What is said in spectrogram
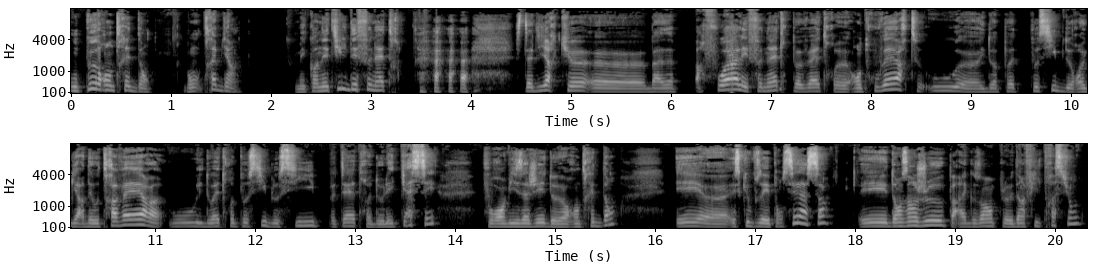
on peut rentrer dedans. Bon, très bien. Mais qu'en est-il des fenêtres C'est-à-dire que euh, bah, parfois les fenêtres peuvent être euh, entrouvertes, ou euh, il doit être possible de regarder au travers, ou il doit être possible aussi peut-être de les casser pour envisager de rentrer dedans. Et est-ce que vous avez pensé à ça? Et dans un jeu par exemple d'infiltration,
